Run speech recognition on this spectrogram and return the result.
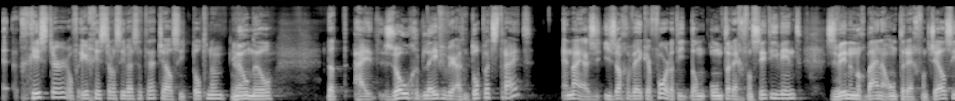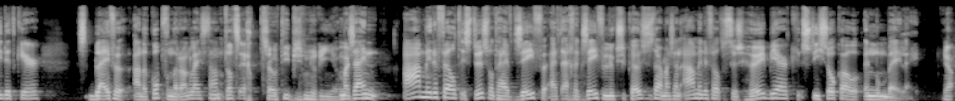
eh, gisteren, of eergisteren was die wedstrijd, hè? Chelsea-Tottenham, 0-0. dat hij het leven weer uit een topwedstrijd. En nou ja, je zag een week ervoor dat hij dan onterecht van City wint. Ze winnen nog bijna onterecht van Chelsea dit keer. Ze blijven aan de kop van de ranglijst staan. Dat is echt zo typisch Mourinho. Maar zijn A-middenveld is dus, want hij heeft, zeven, hij heeft eigenlijk zeven luxe keuzes daar. Maar zijn A-middenveld is dus Heubjerg, Sissoko en Ndombele. ja.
